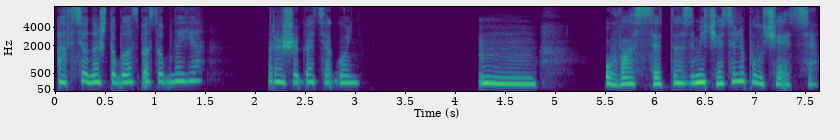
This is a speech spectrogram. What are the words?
А все, на что была способна я — разжигать огонь. «М -м, «У вас это замечательно получается»,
